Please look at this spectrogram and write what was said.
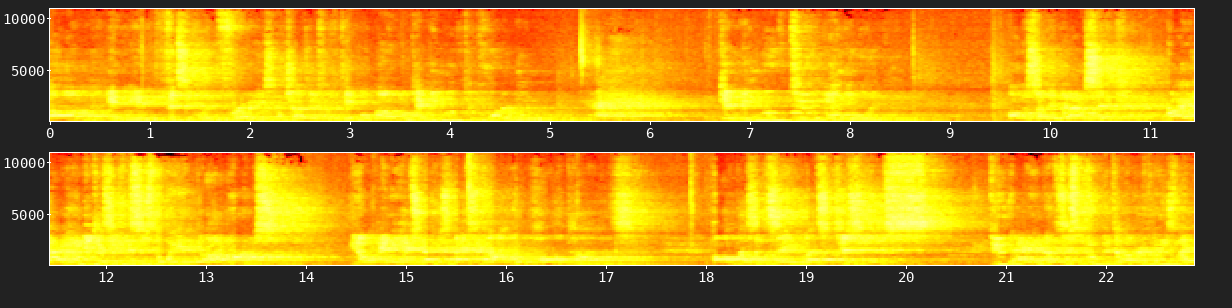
um, in, in physical infirmities and judgment from the table. Um, can we move to quarterly? Can we move to annually? On the Sunday that I'm sick, right? I mean, because this is the way that God works, you know. And the answer to that is that's not what Paul does. Paul doesn't say, let's just do that and let's just move into other things like,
